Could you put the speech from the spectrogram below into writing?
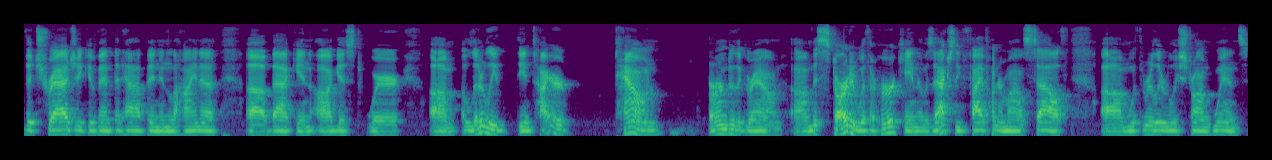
the tragic event that happened in Lahaina uh, back in August, where um, literally the entire town burned to the ground. Um, this started with a hurricane that was actually 500 miles south, um, with really really strong winds.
